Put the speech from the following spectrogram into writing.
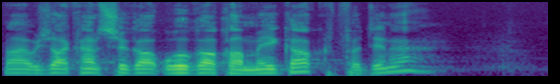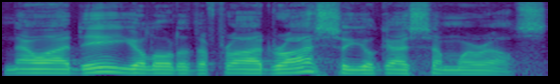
Right, would you like wulgok or meegok for dinner? No idea. You'll order the fried rice or you'll go somewhere else.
